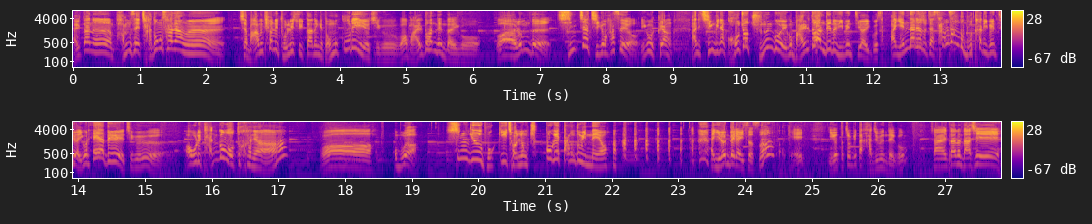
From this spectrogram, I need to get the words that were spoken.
아, 일단은 밤새 자동 사냥을 진짜 마음 편히 돌릴 수 있다는 게 너무 꿀이에요 지금. 와 말도 안 된다 이거. 와 여러분들 진짜 지금 하세요. 이거 그냥 아니 지금 그냥 거저 주는 거예요. 이거 말도 안 되는 이벤트야 이거. 아 옛날에도 진짜 상상도 못할 이벤트야. 이건 해야 돼 지금. 아 우리 단검 어떡하냐? 와 어 뭐야 신규 복귀 전용 축복의 땅도 있네요. 아, 이런 데가 있었어? 오케이. 이것도 좀 이따 가주면 되고. 자 일단은 다시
